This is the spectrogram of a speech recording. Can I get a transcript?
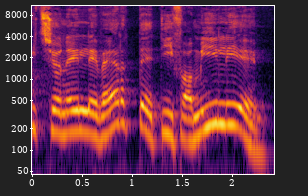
Traditionelle Werte, die Familie.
